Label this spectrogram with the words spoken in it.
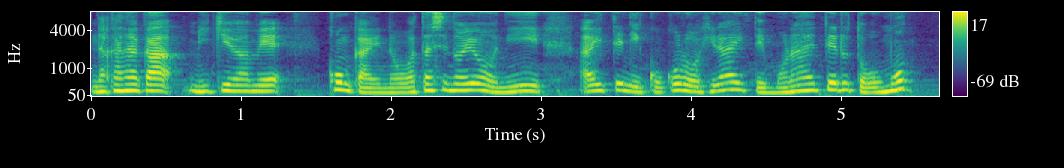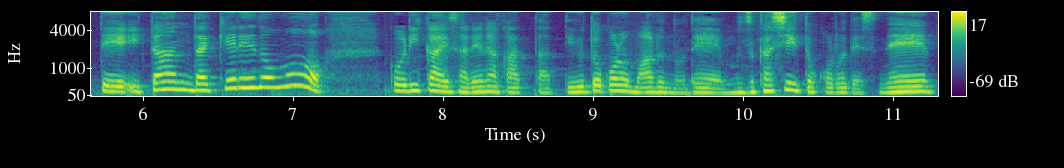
なかなか見極め今回の私のように相手に心を開いてもらえてると思ってていたんだけれどもこう理解されなかったっていうところもあるので難しいところですね。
